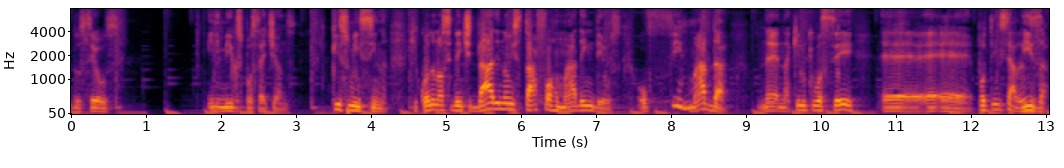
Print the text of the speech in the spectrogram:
dos seus inimigos por sete anos que isso me ensina? Que quando nossa identidade não está formada em Deus, ou firmada né, naquilo que você é, é, é, potencializa,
